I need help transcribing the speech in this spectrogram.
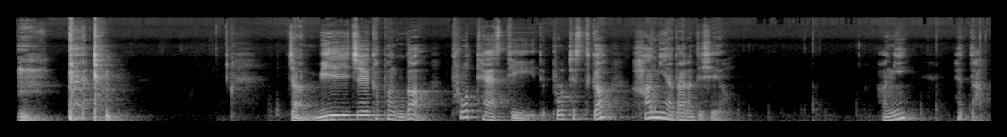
자, 미즈 카판구가 protested. protest가 항의하다라는 뜻이에요. 항의했다.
